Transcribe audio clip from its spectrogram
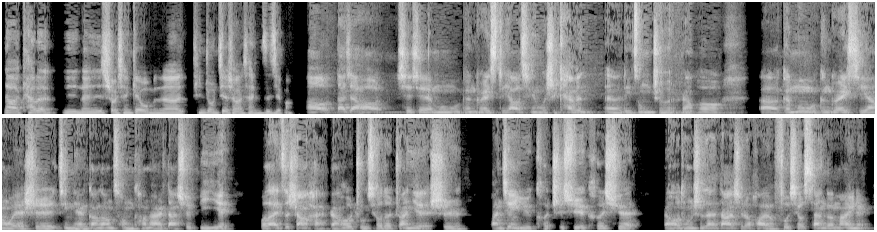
那 Kevin，你能首先给我们的听众介绍一下你自己吗？好，大家好，谢谢木木跟 Grace 的邀请，我是 Kevin，呃，李宗哲。然后，呃，跟木木跟 Grace 一样，我也是今年刚刚从康奈尔大学毕业。我来自上海，然后主修的专业是环境与可持续科学。然后同时在大学的话有复修三个 minor，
